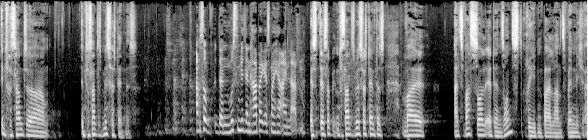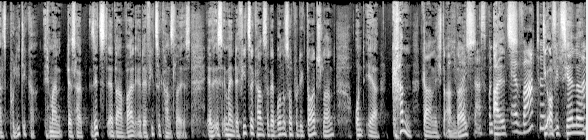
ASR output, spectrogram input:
Interessante, interessantes Missverständnis. Ach so, dann müssen wir den Habeck erstmal hier einladen. Es ist deshalb ein interessantes Missverständnis, weil als was soll er denn sonst reden bei Lanz, wenn nicht als Politiker? Ich meine, deshalb sitzt er da, weil er der Vizekanzler ist. Er ist immerhin der Vizekanzler der Bundesrepublik Deutschland und er kann gar nicht anders als die offizielle.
